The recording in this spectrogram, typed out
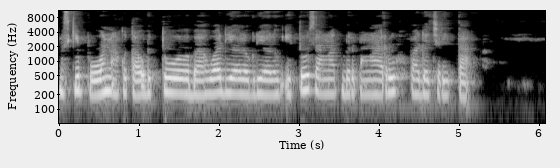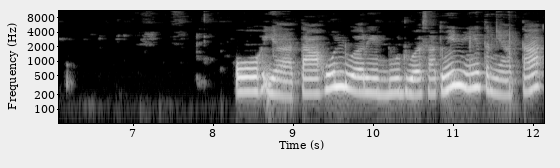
Meskipun aku tahu betul bahwa dialog-dialog itu sangat berpengaruh pada cerita. Oh iya, tahun 2021 ini ternyata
